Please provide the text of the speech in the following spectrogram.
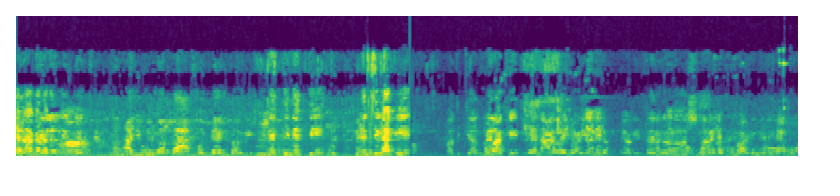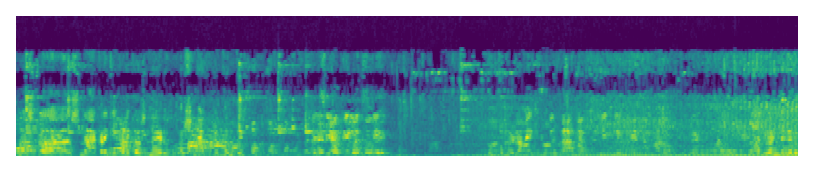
ಏನಾಗಲ್ಲ. ಇವ್ರಿಗೆಲ್ಲ ಮದ್ವೆ ಆಗಿದ್ದವ್ರಿಗೆ ನೆತ್ತಿ ನೆತ್ತಿ. ನೆತ್ತಿಗೆ ಹಾಕಿ. ಅದಕ್ಕೆ ಅದ್ಮೇಲೆ ಹಾಕಿ. ಏನಾಗಲ್ಲ ಇವಾಗ ಫಸ್ಟ್ ಅರ್ಶನ ಆ ಕಡೆಗೆ ಈ ಕಡೆಗೆ ಅರ್ಶಿನ ಇಡು. ಅರ್ಶಿನ ಹಾಕ್ಬೇಕಂತೆ ಕುಂಕುಮ ಇಡು ಆಮೇಲೆ. ಗಂಡಿಗಿಡು.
